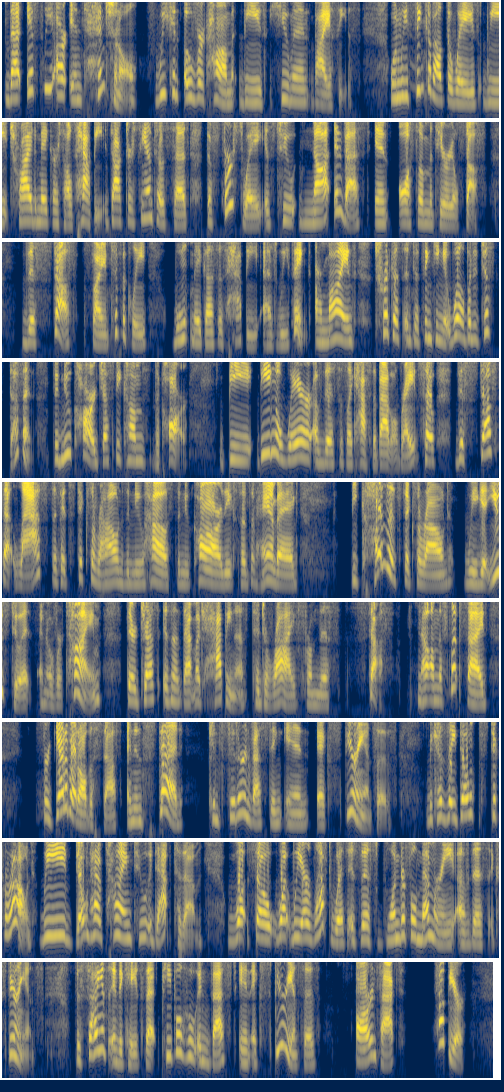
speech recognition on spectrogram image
that if we are intentional we can overcome these human biases. When we think about the ways we try to make ourselves happy, Dr. Santos says the first way is to not invest in awesome material stuff. This stuff, scientifically, won't make us as happy as we think. Our minds trick us into thinking it will, but it just doesn't. The new car just becomes the car be being aware of this is like half the battle, right? So the stuff that lasts, if it sticks around, the new house, the new car, the expensive handbag, because it sticks around, we get used to it. And over time, there just isn't that much happiness to derive from this stuff. Now, on the flip side, forget about all the stuff and instead consider investing in experiences because they don't stick around. We don't have time to adapt to them. What so what we are left with is this wonderful memory of this experience. The science indicates that people who invest in experiences are in fact happier.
